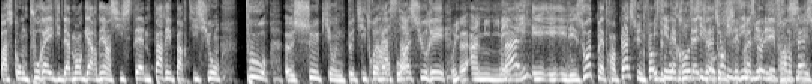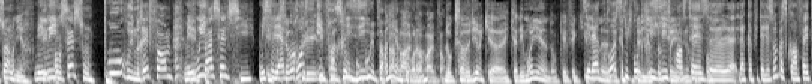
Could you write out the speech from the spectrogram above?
parce qu'on pourrait évidemment garder un système par répartition pour euh, ceux qui ont une petite retraite, Ah, pour assurer euh, un minimal, et les autres mettre en place une forme Mais de c'est une grosse capitalisation. hypocrisie. Parce que les Français sont, les. Français sont pour une réforme, mais, Mais oui. pas celle-ci. Mais c'est la grosse que les, les Français ont hypocrisie. Ah. Donc ça veut dire qu'il y, a qu'il y a des moyens. Donc C'est la grosse hypocrisie française, euh, la, capitalisation, parce qu'en fait,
